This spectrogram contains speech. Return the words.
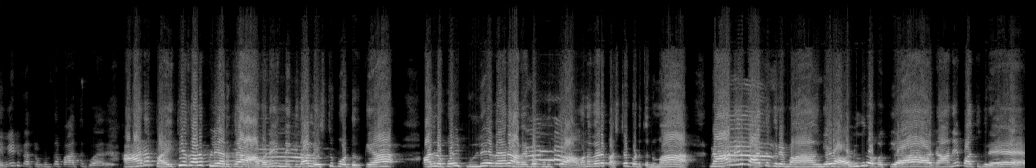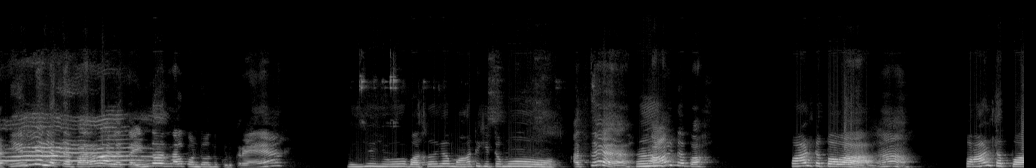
என் வீட்டுக்காரர் கொடுத்தா பாத்துக்குவாரு. ஆட பைத்தியக்கார பிள்ளையா இருக்க அவனே இன்னைக்குதான் லிஸ்ட் போட்டிருக்கேன் அதுல போய் புள்ளைய வேற அவன்கிட்ட கொடுத்து அவனை வேற கஷ்டப்படுத்தணுமா? நானே பாத்துக்கிறேம்மா இங்க ஒரு அழுகுற பத்தியா? நானே பாத்துக்கிறேன். இல்ல இல்ல அத்தை பரவாயில்ல அத்தை. இன்னொரு நாள் கொண்டு வந்து குடுக்குறேன். ஐயோ வகையா மாட்டிக்கிட்டோமோ. அத்தை பால் டப்பா. பால் டப்பாவா? பால் டப்பா.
